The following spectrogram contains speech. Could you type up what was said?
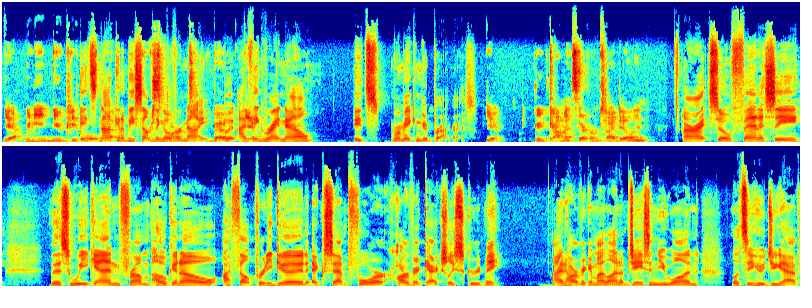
yeah, we need new people. It's not going to be something overnight, but it. I Yeah. think right now it's, we're making good progress. yeah, good comments there from Ty Dillon. All right, so fantasy this weekend from Pocono, I felt pretty good, except for Harvick actually screwed me. I had Harvick in my lineup. Jason, you won. Let's see, who'd you have?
